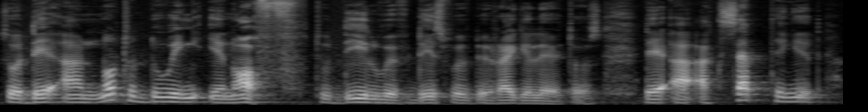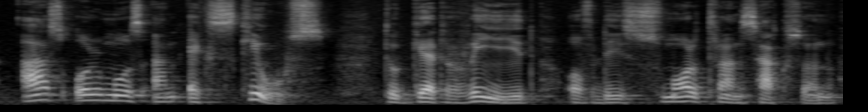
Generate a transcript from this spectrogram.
So they are not doing enough to deal with this with the regulators. They are accepting it as almost an excuse to get rid of these small transactions,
